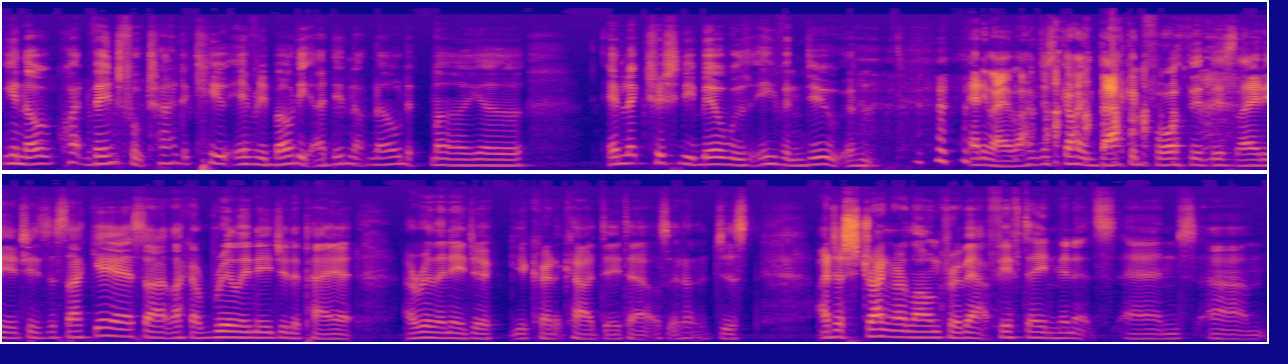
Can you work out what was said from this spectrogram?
you know, quite vengeful, trying to kill everybody. I did not know that my uh, electricity bill was even due." And anyway, I'm just going back and forth with this lady, and she's just like, "Yeah, so like, I really need you to pay it. I really need your your credit card details." And I just, I just strung her along for about 15 minutes, and um,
